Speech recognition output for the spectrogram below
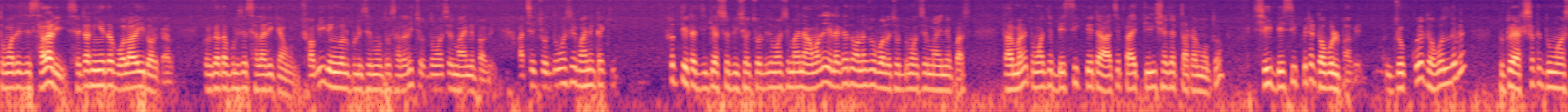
তোমাদের যে স্যালারি সেটা নিয়ে তো বলারই দরকার। কলকাতা পুলিশের স্যালারি কেমন? সবই বেঙ্গল পুলিশের মতো স্যালারি চোদ্দ মাসের মাইনে পাবে। আচ্ছা চোদ্দ মাসের মাইনেটা কি? সত্যি এটা জিজ্ঞাসার বিষয়, চোদ্দ মাসের মাইনে আমাদের এলাকাতে অনেকেও বলে চোদ্দ মাসের মাইনে পাস। তার মানে তোমার যে বেসিক পেটা আছে, প্রায় তিরিশ হাজার টাকার মতো, সেই বেসিক পেটা ডবল পাবে। যোগ করে ডবল দেবে, দুটো একসাথে দু মাস,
